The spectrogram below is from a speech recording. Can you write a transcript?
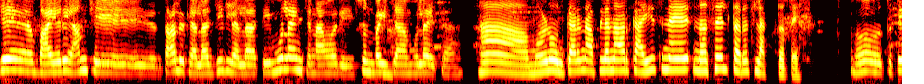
जे बाहेर आहे आमचे तालुक्याला जिल्ह्याला ते मुलांच्या नावावर आहे सुनबाईच्या मुलाच्या. हा म्हणून. कारण आपल्या नावावर काहीच नाही नसेल तरच लागतं ते. हो तर ते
